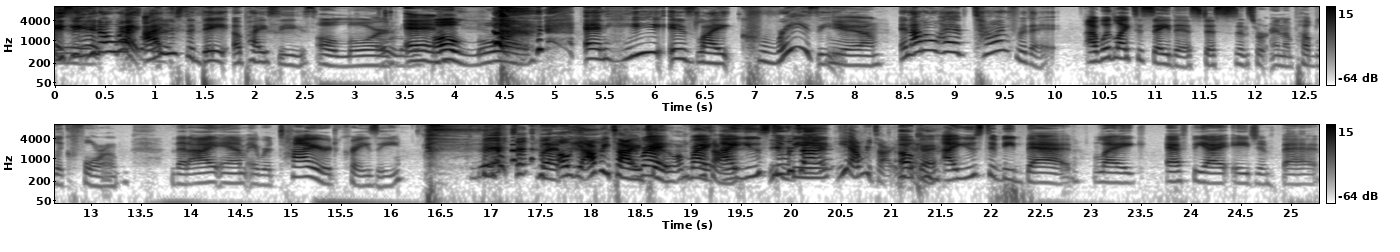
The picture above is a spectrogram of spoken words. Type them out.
yeah. You see You know what? I I used to date a Pisces. Oh Lord. Oh, Lord. And Oh Lord. and he is like crazy. yeah. And I don't have time for that. I would like to say this, just since we're in a public forum, that I am a retired crazy. but oh yeah, I'm retired right, too. I'm right. Retired. I used to You be. retired? yeah, I'm retired. Okay. I used to be bad, like FBI agent bad.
